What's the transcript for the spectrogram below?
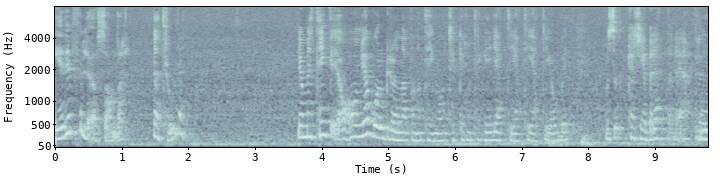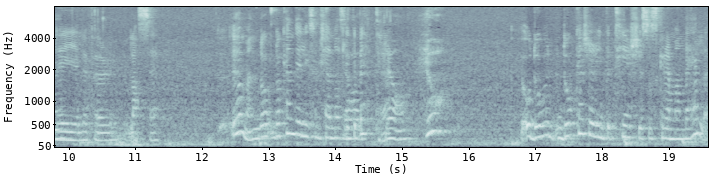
ju, är det förlösande? Jag tror det. Ja, men tänk om jag går och grunnar på någonting och tycker någonting är jätte, jätte, jättejobbigt och så kanske jag berättar det för Mm. dig eller för Lasse. Ja, men då, då kan det liksom kännas lite bättre. Ja. ja. Och då, då kanske det inte ter sig så skrämmande heller.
